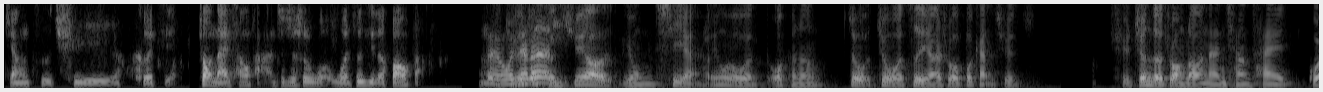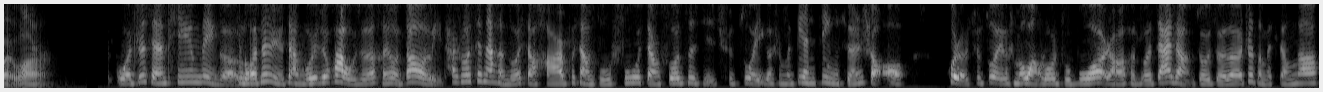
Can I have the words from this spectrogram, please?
这样子去和解。撞南墙法，这就是我我自己的方法。对，我觉得很需要勇气啊，因为我我可能就就我自己来说，我不敢去。去真的撞到南墙才拐弯儿。我之前听那个罗振宇讲过一句话，我觉得很有道理。他说现在很多小孩不想读书，想说自己去做一个什么电竞选手，或者去做一个什么网络主播，然后很多家长就觉得这怎么行呢？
